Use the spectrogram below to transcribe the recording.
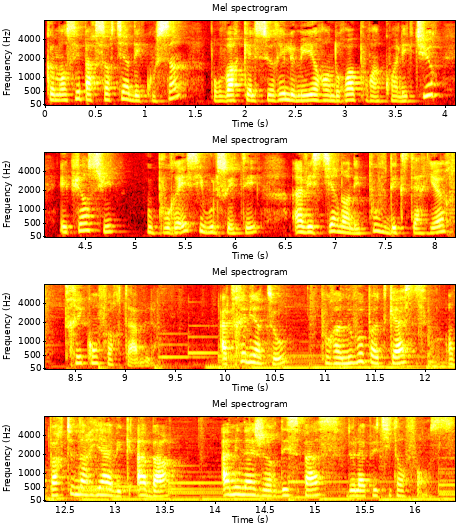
commencez par sortir des coussins pour voir quel serait le meilleur endroit pour un coin lecture, et puis ensuite, vous pourrez, si vous le souhaitez, investir dans des poufs d'extérieur très confortables. À très bientôt pour un nouveau podcast en partenariat avec ABBA, aménageur d'espace de la petite enfance.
